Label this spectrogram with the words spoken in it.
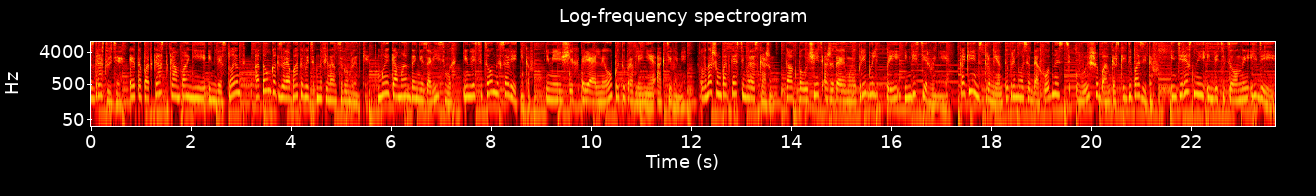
Здравствуйте! Это подкаст компании InvestLand о том, как зарабатывать на финансовом рынке. Мы команда независимых инвестиционных советников, имеющих реальный опыт управления активами. В нашем подкасте мы расскажем, как получить ожидаемую прибыль при инвестировании, какие инструменты приносят доходность выше банковских депозитов, интересные инвестиционные идеи,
